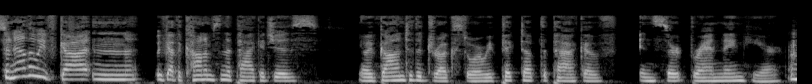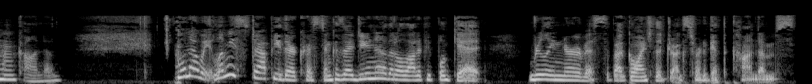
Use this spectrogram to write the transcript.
So now that we've gotten, we've got the condoms in the packages, you know, we've gone to the drugstore, we picked up the pack of insert brand name here, mm-hmm. condom. Well, no, wait, let me stop you there, Cristen, because I do know that a lot of people get really nervous about going to the drugstore to get the condoms.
